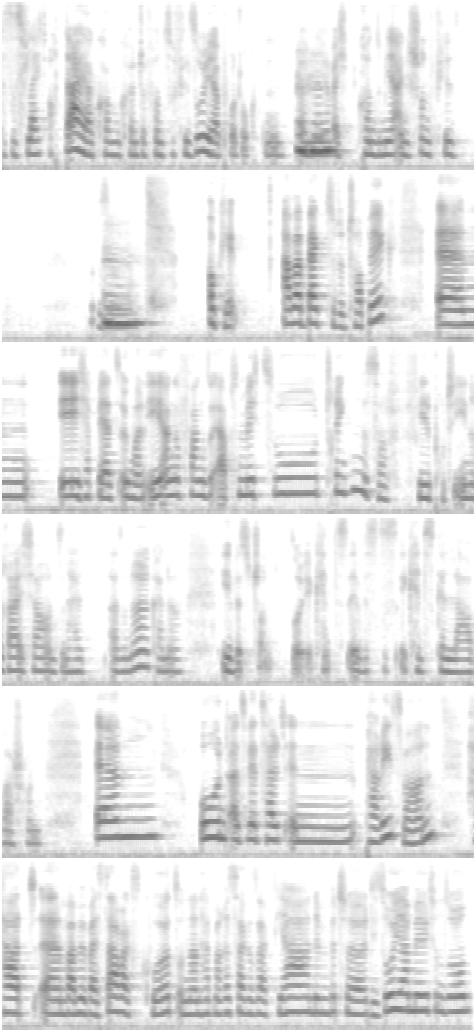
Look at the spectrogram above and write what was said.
dass es vielleicht auch daher kommen könnte von zu viel Sojaprodukten bei mhm. mir, weil ich konsumiere eigentlich schon viel Soja. Mhm. Okay, aber back to the topic. Ähm, ich habe jetzt irgendwann eh angefangen, so Erbsenmilch zu trinken. Das ist auch viel proteinreicher und sind halt, also ne, keine, ihr wisst schon, so ihr kennt es, ihr wisst es, ihr kennt das Gelaber schon. Ähm, und als wir jetzt halt in Paris waren, hat, ähm, waren wir bei Starbucks kurz und dann hat Marissa gesagt, ja, nimm bitte die Sojamilch und so.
